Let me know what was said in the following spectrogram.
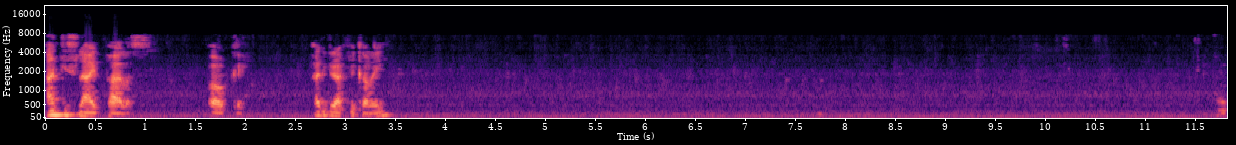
anti-slide piles. Okay. Add graphically. Okay.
